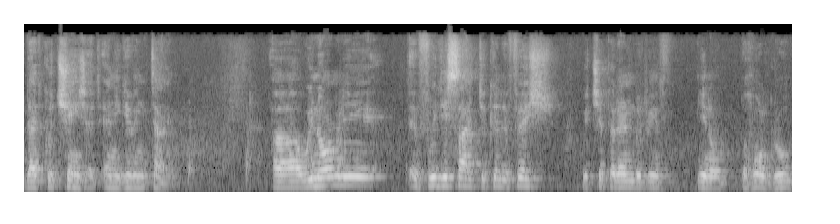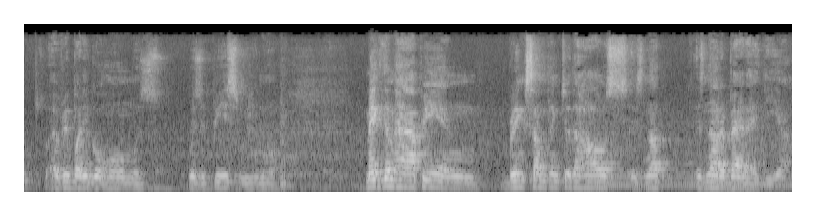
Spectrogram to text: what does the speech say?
that could change at any given time. Uh, we normally, if we decide to kill a fish, we chip it in between, you know, the whole group. Everybody go home with with a piece. We, you know, make them happy and bring something to the house is not is not a bad idea.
